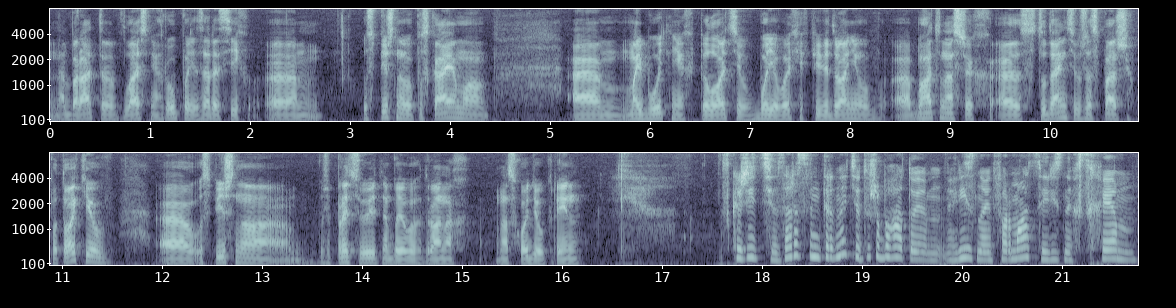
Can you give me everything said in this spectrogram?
набирати власні групи, і зараз їх ем, успішно випускаємо майбутніх пілотів бойових і впівдронів. Е, Багато наших е, студентів вже з перших потоків е, успішно вже працюють на бойових дронах на сході України. Скажіть, зараз в інтернеті дуже багато ем, різної інформації, різних схем,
